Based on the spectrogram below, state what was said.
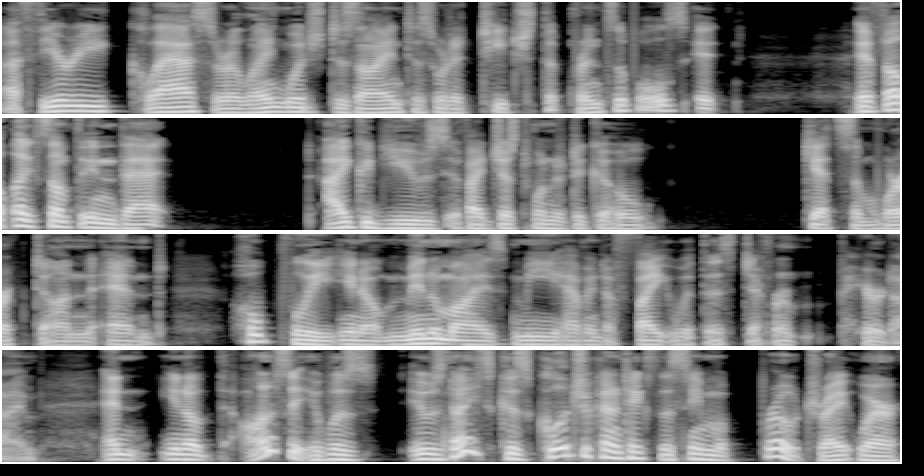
a theory class or a language designed to sort of teach the principles. It it felt like something that I could use if I just wanted to go get some work done and hopefully, you know, minimize me having to fight with this different paradigm. And, you know, honestly, it was it was nice because Clojure kind of takes the same approach, right? Where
